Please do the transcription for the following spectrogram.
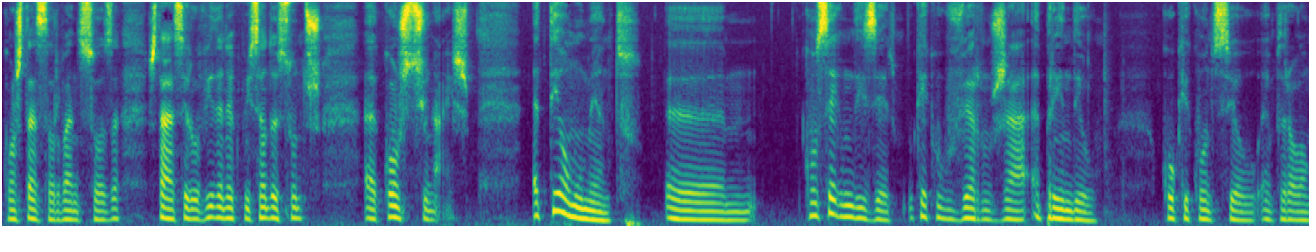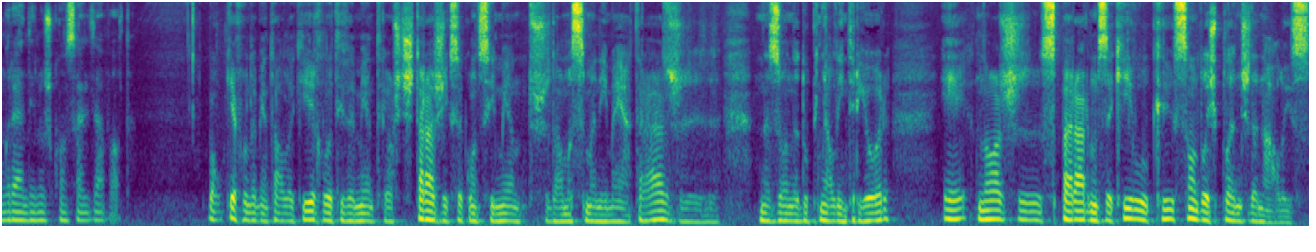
Constança Urbano de Souza, está a ser ouvida na Comissão de Assuntos uh, Constitucionais. Até ao momento, uh, consegue-me dizer o que é que o Governo já aprendeu com o que aconteceu em Pedrógão Grande e nos conselhos à volta? Bom, o que é fundamental aqui, relativamente aos trágicos acontecimentos de há uma semana e meia atrás, na zona do Pinhal Interior, é nós separarmos aquilo que são dois planos de análise.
